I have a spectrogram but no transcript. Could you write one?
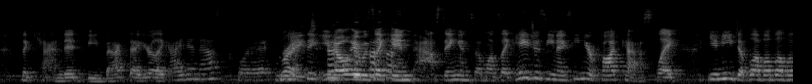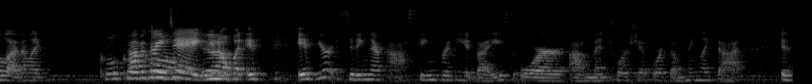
the candid feedback that you're like i didn't ask for it. Right. you know it was like in passing and someone's like hey justine i seen your podcast. Like you need to blah blah blah blah blah. And i'm like cool cool have a great cool. day. You know but it's if you're sitting there asking for the advice or um, mentorship or something like that is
